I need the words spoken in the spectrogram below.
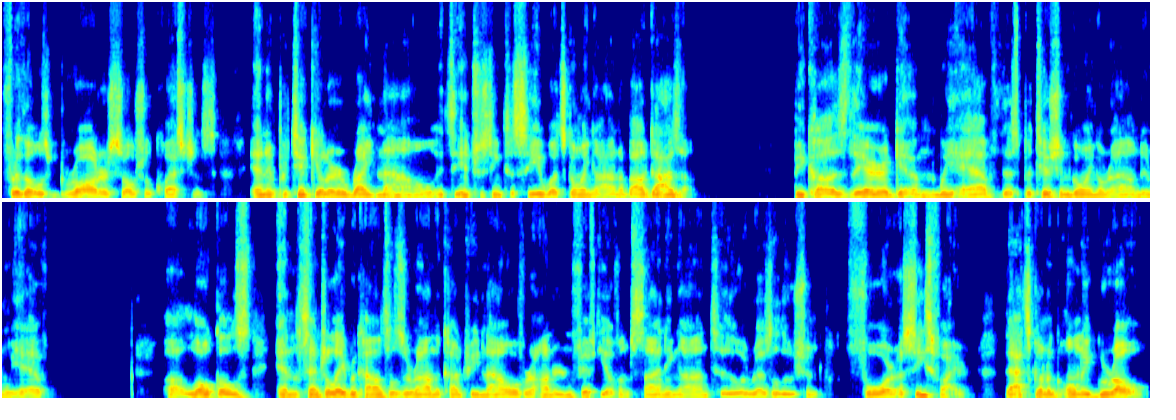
for those broader social questions? And in particular, right now, it's interesting to see what's going on about Gaza. Because there again, we have this petition going around and we have uh, locals and central labor councils around the country, now over 150 of them, signing on to a resolution for a ceasefire. That's going to only grow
